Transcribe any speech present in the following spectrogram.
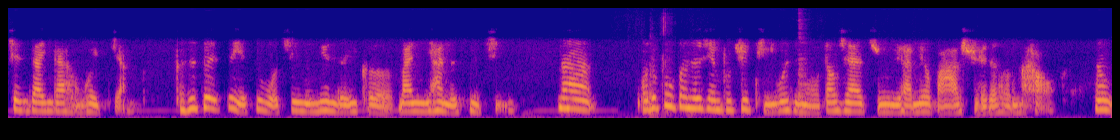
现在应该很会讲。可是这这也是我心里面的一个蛮遗憾的事情。那我的部分就先不去提，为什么我到现在族语还没有把它学得很好？那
